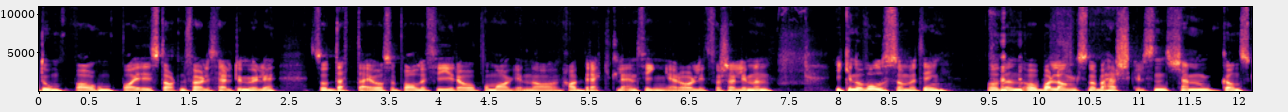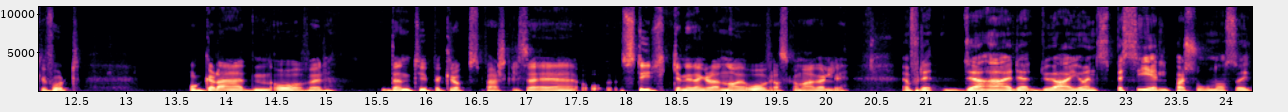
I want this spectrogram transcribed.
dumpa og humpa i starten føles helt umulig, så detter jeg jo også på alle fire og på magen og har brekt en finger og litt forskjellig, men ikke noe voldsomme ting. Og, den, og balansen og beherskelsen kommer ganske fort. Og gleden over den type kroppsbeherskelse, styrken i den gleden har overraska meg veldig. Ja, for det, det er, Du er jo en spesiell person også i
